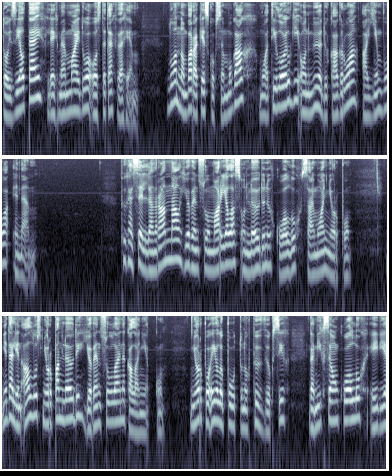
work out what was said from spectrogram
Toisilpäin lehmän maidua ostetaan vähemmän. Luonnonvarakeskuksen mukaan muotiloilgi on myödy kagrua aiempua enemmän. Pyhäsellän rannal Jovensuun Marjalas on löydynyt kuollut Saimuan Njorpu. Nedälin allus Njorpan löydi jovensuulainen kalaniekku. Njorpo ei ole puuttunut pyvyksi, ja miksi se on kuollut, ei vie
